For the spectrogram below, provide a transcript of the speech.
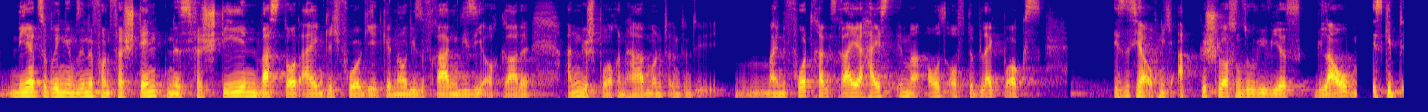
näher zu bringen im Sinne von Verständnis, verstehen, was dort eigentlich vorgeht. Genau diese Fragen, die Sie auch gerade angesprochen haben. Und, und, und meine Vortragsreihe heißt immer Out of the Black Box. Es ist ja auch nicht abgeschlossen, so wie wir es glauben. Es gibt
